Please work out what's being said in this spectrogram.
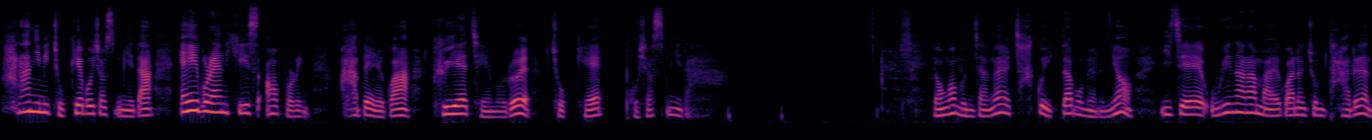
하나님이 좋게 보셨습니다. Abel and his offering. 아벨과 그의 재물을 좋게 보셨습니다. 영어 문장을 자꾸 읽다 보면은요, 이제 우리나라 말과는 좀 다른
